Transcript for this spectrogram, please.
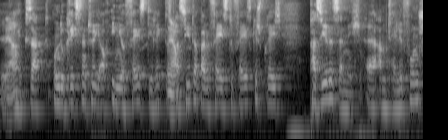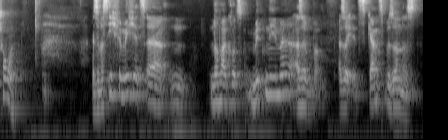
Ja, exakt. Und du kriegst natürlich auch in your face direkt. Das ja. passiert ja beim Face-to-Face-Gespräch. Passiert es ja nicht. Äh, am Telefon schon. Also was ich für mich jetzt äh, nochmal kurz mitnehme, also, also jetzt ganz besonders,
